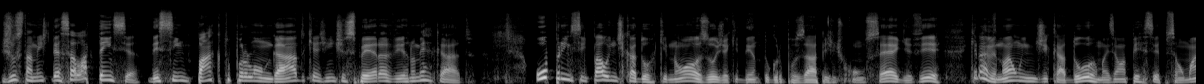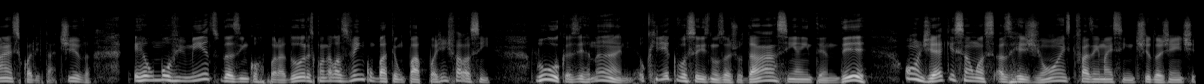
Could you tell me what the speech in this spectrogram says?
justamente dessa latência, desse impacto prolongado que a gente espera ver no mercado. O principal indicador que nós, hoje aqui dentro do Grupo Zap, a gente consegue ver, que não é um indicador, mas é uma percepção mais qualitativa, é o movimento das incorporadoras quando elas vêm bater um papo. A gente fala assim, Lucas, Hernani, eu queria que vocês nos ajudassem a entender onde é que são as, as regiões que fazem mais sentido a gente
